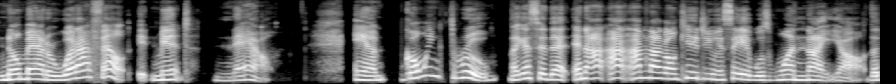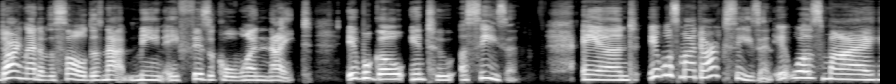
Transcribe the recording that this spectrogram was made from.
No matter what I felt, it meant now. And going through, like I said, that, and I, I am not gonna kid you and say it was one night, y'all. The dark night of the soul does not mean a physical one night. It will go into a season. And it was my dark season. It was my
